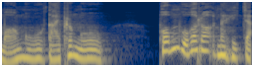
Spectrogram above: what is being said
หมองูตายเพราะงู ผมหัวเราะในใจ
